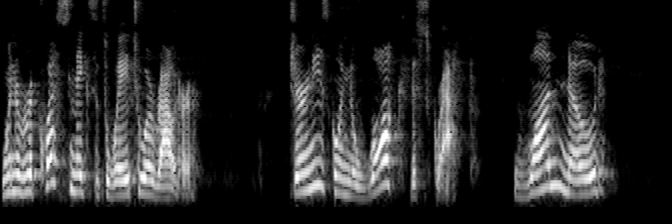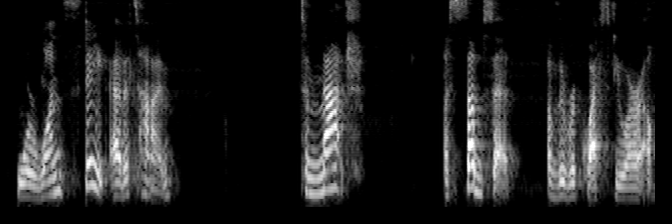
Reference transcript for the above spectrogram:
When a request makes its way to a router, Journey is going to walk this graph one node or one state at a time to match a subset of the request URL.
